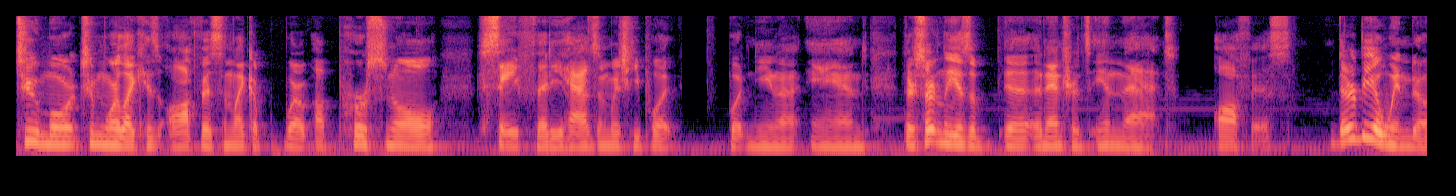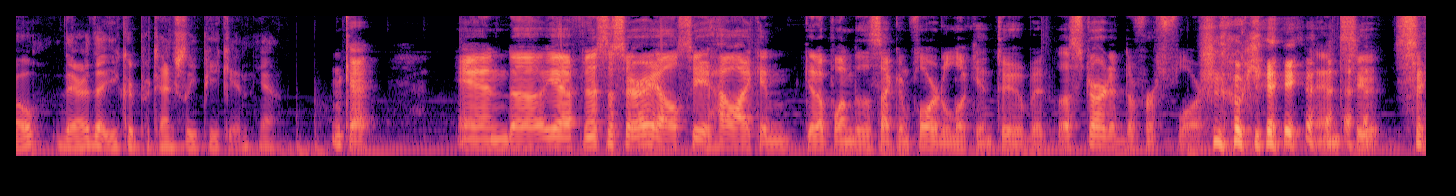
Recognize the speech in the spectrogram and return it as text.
to more, to more like his office and like a a personal safe that he has in which he put put Nina. And there certainly is a an entrance in that office. There'd be a window there that you could potentially peek in. Yeah. Okay. And uh, yeah, if necessary, I'll see how I can get up onto the second floor to look in too. But let's start at the first floor Okay. and see see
